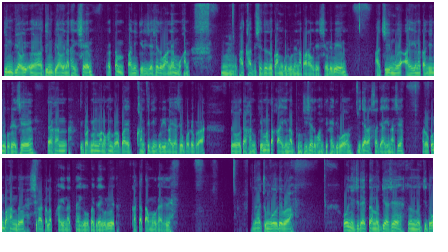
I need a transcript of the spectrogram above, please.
din biau uh, ah, din biau na thaki sih. Ekam pani giri jase ভাত খাই পিছতেতো কাম কৰিবলৈ নাপাৰা হৈ যাইছে হ'লেবি আজি মই আহি কিনে কণ্টিনিউ কৰি আছে। তাহান ডিপাৰ্টমেণ্ট মানুহখন পৰা পাইপ খান ফিটিং কৰি নাহি আছে ওপৰৰ পৰা। তো তাহান কিমান তাক আহি কিনে পুঞ্চিছে দোকান দেখাই দিব। এতিয়া ৰাস্তাতে আহি নাছে আৰু কোনোবা খান চিকাৰ তালাপ খাই কিনে থাকিব পাৰিব থাকিব কাটা তামোল খাইছে না জংঘলতে পৰা। ও নিজেতে একটা নদী আছে। তো নদীটো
